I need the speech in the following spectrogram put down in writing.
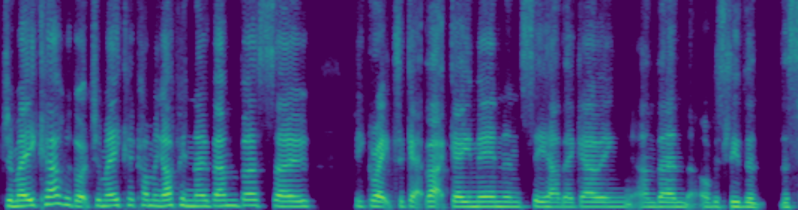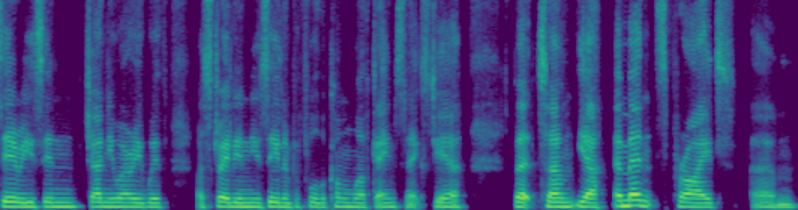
Jamaica, we've got Jamaica coming up in November, so be great to get that game in and see how they're going. And then obviously the the series in January with Australia and New Zealand before the Commonwealth Games next year. But um, yeah, immense pride um,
